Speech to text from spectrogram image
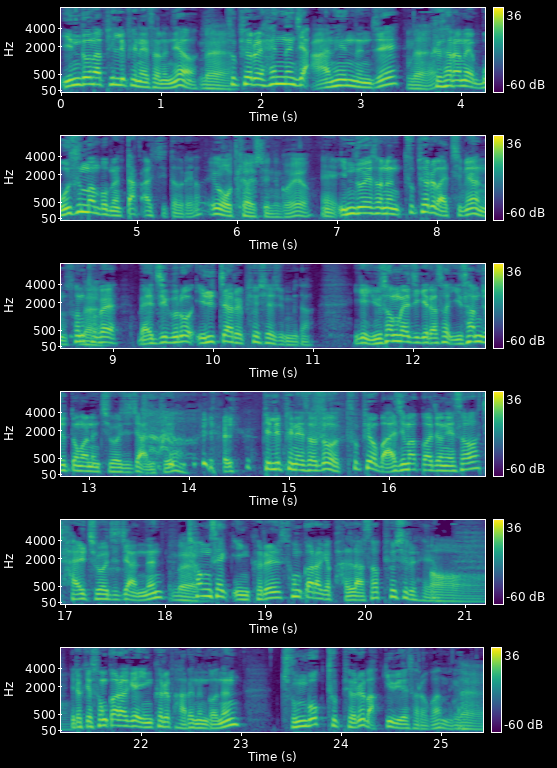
인도나 필리핀에서는요. 네. 투표를 했는지 안 했는지 네. 그 사람의 모습만 보면 딱 알 수 있다 그래요. 이거 어떻게 할수 있는 거예요? 예, 인도에서는 투표를 마치면 손톱에 네. 매직으로 일자를 표시해 줍니다. 이게 유성 매직이라서 2, 3주 동안은 지워지지 않고요. 필리핀에서 도 투표 마지막 과정에서 잘 지워지지 않는 네. 청색 잉크를 손가락에 발라서 표시를 해요. 어. 이렇게 손가락에 잉크를 바르는 거는 중복 투표를 막기 위해서라고 합니다. 네.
